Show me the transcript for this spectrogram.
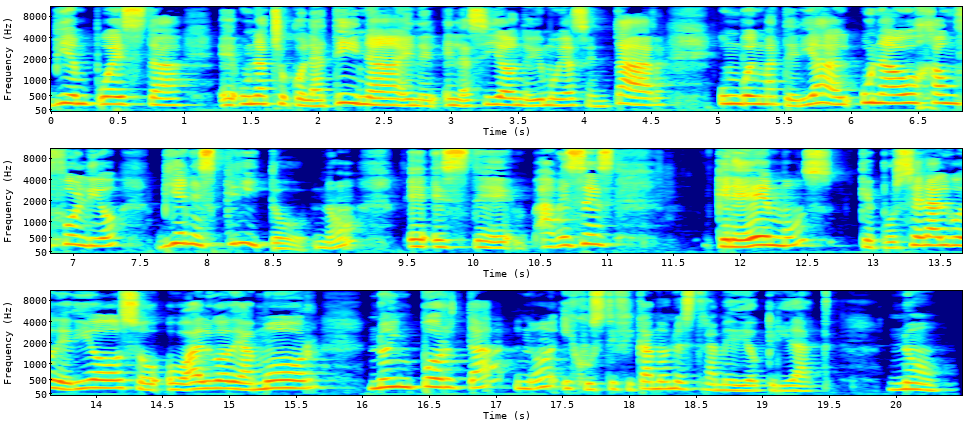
bien puesta, eh, una chocolatina en, en la silla donde yo me voy a sentar, un buen material, una hoja, un folio bien escrito, ¿no? E, este, a veces creemos que por ser algo de Dios o, o algo de amor, no importa, ¿no? Y justificamos nuestra mediocridad. No.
